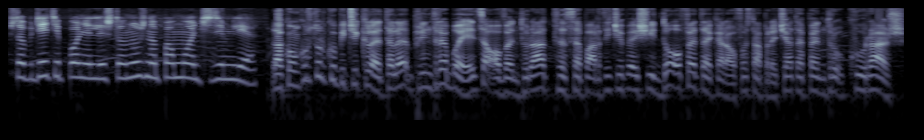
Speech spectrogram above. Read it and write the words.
чтобы дети поняли, что нужно помочь земле. La concursul cu bicicletele, printre băieți au aventurat să participe și două fete care au fost apreciate pentru curaj.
